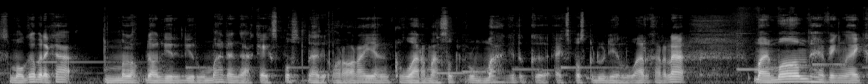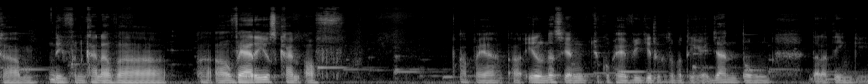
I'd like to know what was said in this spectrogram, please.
semoga mereka melockdown diri di rumah dan nggak ke expose dari orang-orang yang keluar masuk rumah gitu ke expose ke dunia luar. Karena my mom having like um, different kind of a, a, a various kind of apa ya uh, illness yang cukup heavy gitu seperti kayak jantung darah tinggi.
